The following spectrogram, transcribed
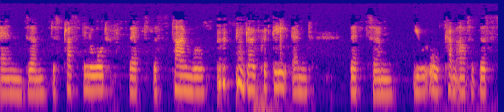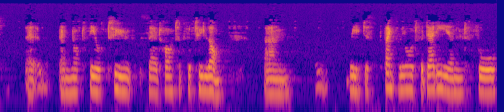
and um, just trust the Lord that this time will go quickly and that um, you will all come out of this uh, and not feel too sad-hearted for too long. Um, we just thank the Lord for Daddy and for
